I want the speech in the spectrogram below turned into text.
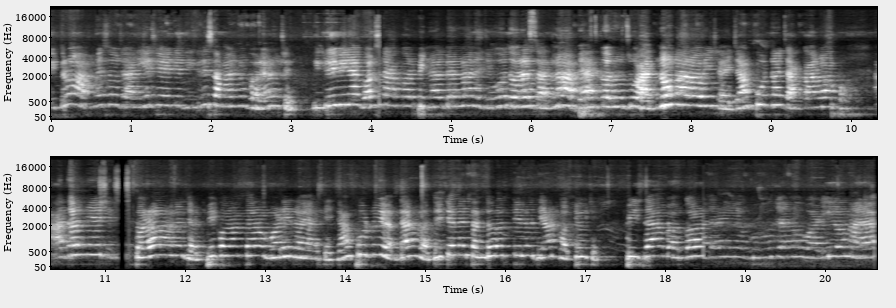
મિત્રો, આપણે સૌ જાણીએ છીએ કે દીકરી સમાજનું ઘરેણું છે. દીકરી વિના ઘર સાકર પિનલબેનમાં અને જેવો ધોરણ સાતમાં અભ્યાસ કરું છું. આજનો મારો વિષય ફૂડનો જાકારો આપો. આદરણીય સરળ અને ઝડપી ખોરાક તરફ વળી રહ્યા છે. જંક ફૂડનું યોગદાન વધ્યું છે અને તંદુરસ્તીનું ધ્યાન ઘટ્યું છે. પિઝા, બર્ગર, આદરણીય ગુરુજનો, વડીલો, મારા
